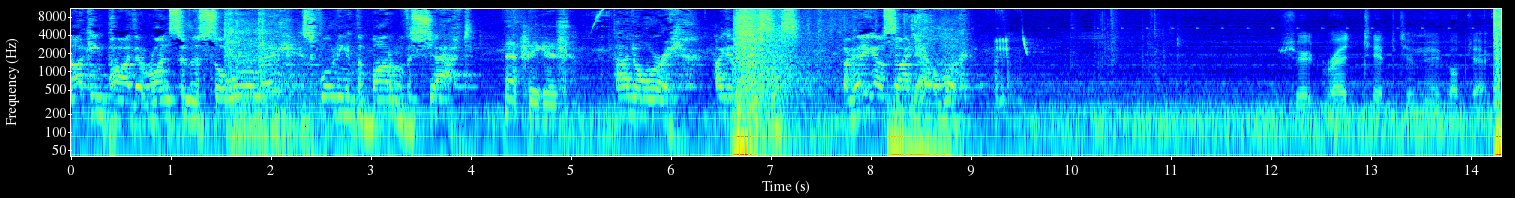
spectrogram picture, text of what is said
Docking pod that runs to the solar array is floating at the bottom of the shaft. That figures. Ah, don't worry. I can fix this. I'm heading outside to have a look. Shoot red tip to move object. Um,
